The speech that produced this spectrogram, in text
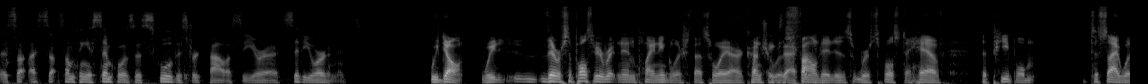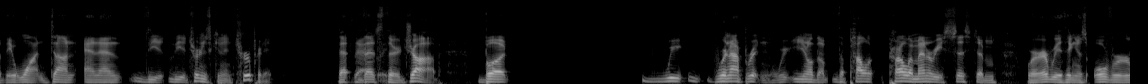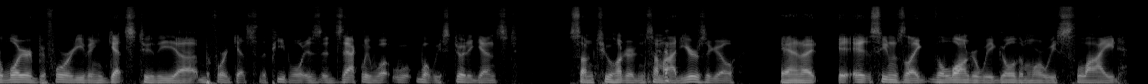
a, a something as simple as a school district policy or a city ordinance. We don't. We they were supposed to be written in plain English. That's the way our country was founded. Is we're supposed to have the people decide what they want done, and then the the attorneys can interpret it. That that's their job. But we we're not Britain. We're you know the the pal- parliamentary system where everything is over lawyered before it even gets to the uh, before it gets to the people is exactly what what we stood against some two hundred and some odd years ago. And I, it, it seems like the longer we go, the more we slide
